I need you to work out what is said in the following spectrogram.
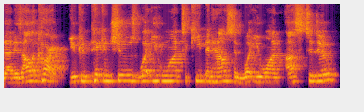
that is a la carte. You can pick and choose what you want to keep in house and what you want us to do.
